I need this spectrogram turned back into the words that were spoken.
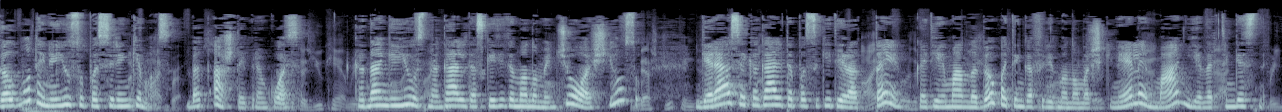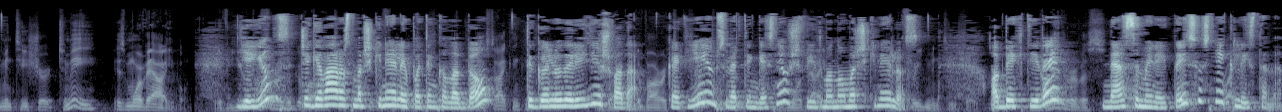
Galbūt tai ne jūsų pasirinkimas, bet aš taip renkuosi. Kadangi jūs negalite skaityti mano minčių, o aš jūsų, geriausiai, ką galite pasakyti, yra tai, kad jei man labiau patinka Friedmano marškinėliai, man jie vertingesni. Jei jums čia gevaros marškinėliai patinka labiau, tai galiu daryti išvadą, kad jie jums vertingesni už Friedmano marškinėlius. Objektyviai, nesame nei teisūs, nei klystame.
